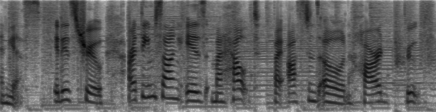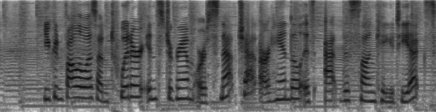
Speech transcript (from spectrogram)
And yes, it is true. Our theme song is Mahout by Austin's own Hard Proof. You can follow us on Twitter, Instagram, or Snapchat. Our handle is at this song KUTX.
